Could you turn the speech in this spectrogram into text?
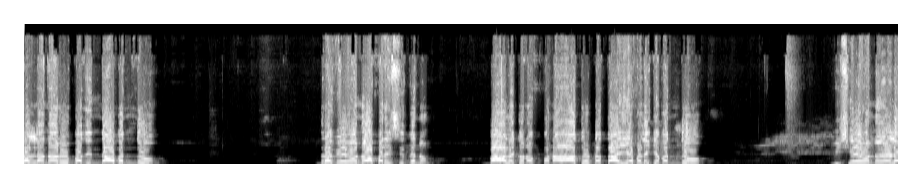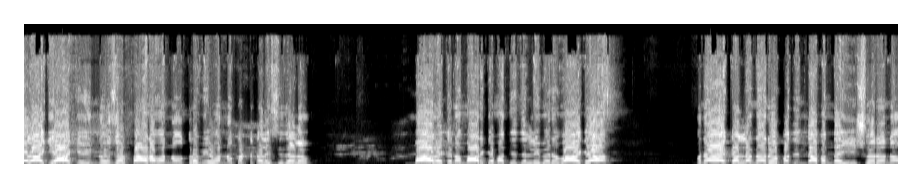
ಕಳ್ಳನ ರೂಪದಿಂದ ಬಂದು ದ್ರವ್ಯವನ್ನು ಅಪರಿಸಿದನು ಬಾಲಕನು ಪುನಃ ದೊಡ್ಡ ತಾಯಿಯ ಬಳಿಗೆ ಬಂದು ವಿಷಯವನ್ನು ಹೇಳಲಾಗಿ ಆಕೆಯು ಇನ್ನೂ ಸ್ವಲ್ಪ ಹಣವನ್ನು, ದ್ರವ್ಯವನ್ನು ಕೊಟ್ಟು ಕಳಿಸಿದಳು. ಬಾಲಕನ ಮಾರ್ಗ ಮಧ್ಯದಲ್ಲಿ ಬರುವಾಗ ಪುನಃ ಕಳ್ಳನ ರೂಪದಿಂದ ಬಂದ ಈಶ್ವರನು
